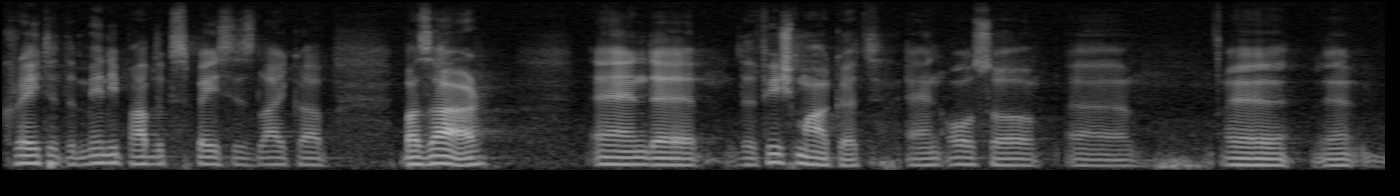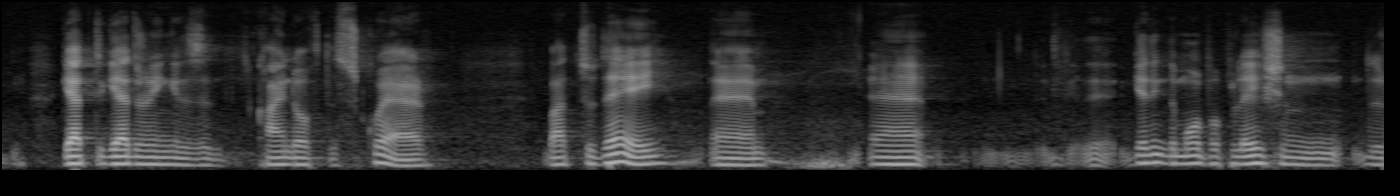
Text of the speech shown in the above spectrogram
created the many public spaces like a bazaar and uh, the fish market and also uh get togethering is a kind of the square. But today um, uh, getting the more population the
